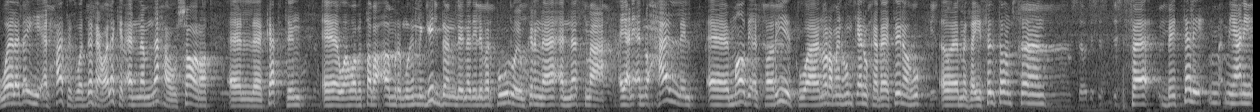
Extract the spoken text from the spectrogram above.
ولديه الحافز والدافع ولكن أن نمنحه شارة الكابتن وهو بالطبع أمر مهم جدا لنادي ليفربول ويمكننا أن نسمع يعني أن نحلل ماضي الفريق ونرى من هم كانوا كباتنه زي فيل تومسون. فبالتالي يعني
